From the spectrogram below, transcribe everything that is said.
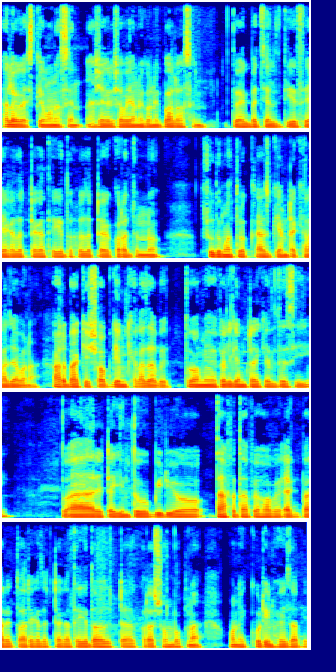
হ্যালো গাইস কেমন আছেন? আশা করি সবাই অনেক অনেক ভালো আছেন। তো একবার চ্যালেঞ্জ দিয়েছে এক হাজার টাকা থেকে দশ হাজার টাকা করার জন্য। শুধুমাত্র ক্রাশ গেমটা খেলা যাবে না, আর বাকি সব গেম খেলা যাবে। তো আমি এফএল গেমটা খেলতেছি। তো আর এটা কিন্তু ভিডিও ধাপে ধাপে হবে। একবারে তো আর এক হাজার টাকা থেকে দশ হাজার টাকা করা সম্ভব না। অনেক কঠিন হয়ে যাবে।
